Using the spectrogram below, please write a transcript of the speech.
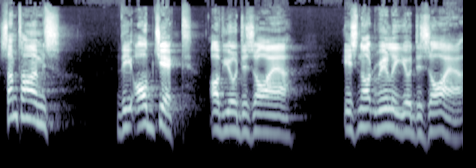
Sometimes the object of your desire is not really your desire,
